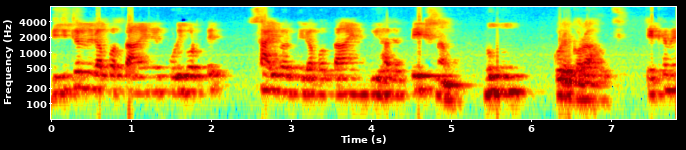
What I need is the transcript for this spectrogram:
ডিজিটাল নিরাপত্তা আইনের পরিবর্তে সাইবার নিরাপত্তা আইন দুই হাজার তেইশ নামে নতুন করে করা হচ্ছে এখানে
